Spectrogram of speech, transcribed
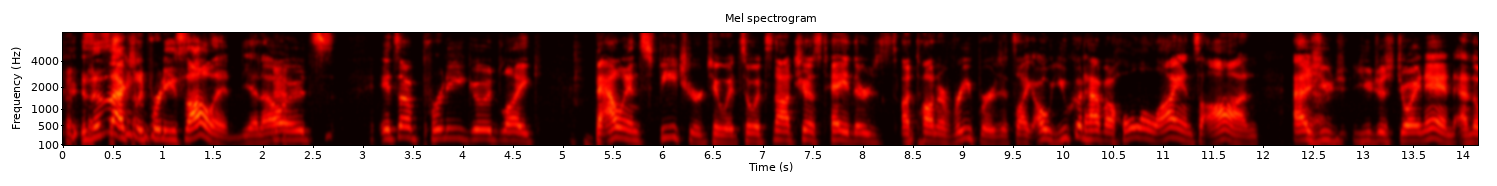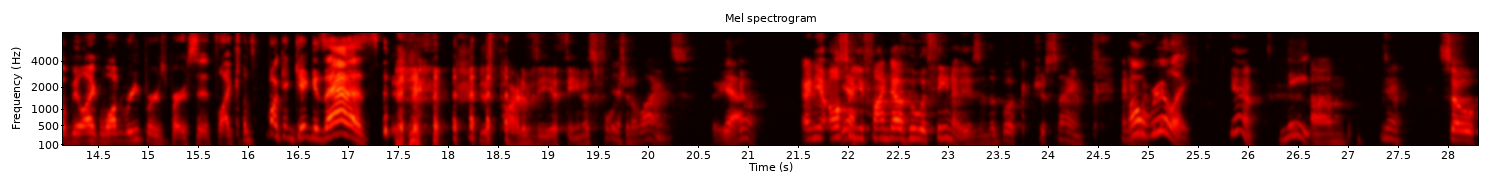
this is actually pretty solid you know Yeah. it's it's a pretty good like balance feature to it so it's not just hey there's a ton of reapers it's like oh you could have a whole alliance on as Yeah. you you just join in and there'll be like one reapers person it's like let's fucking kick his ass Just part of the Athena's Fortune Alliance. There you Yeah. go. And you, also Yeah. you find out who Athena is in the book. Just saying. Anyway, oh really yeah. neat Um, yeah. So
